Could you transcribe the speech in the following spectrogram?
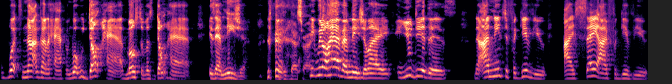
what's not going to happen, what we don't have, most of us don't have, is amnesia. Mm-hmm, that's right. we don't have amnesia. Like you did this. Now I need to forgive you. I say I forgive you.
